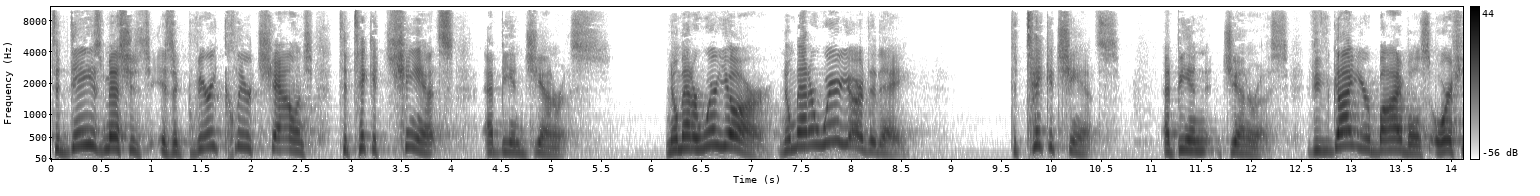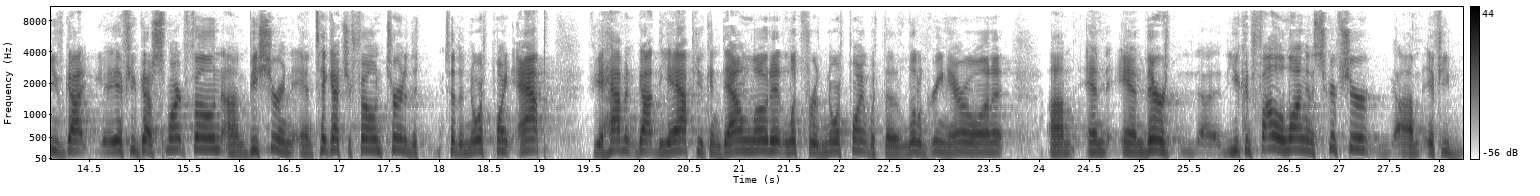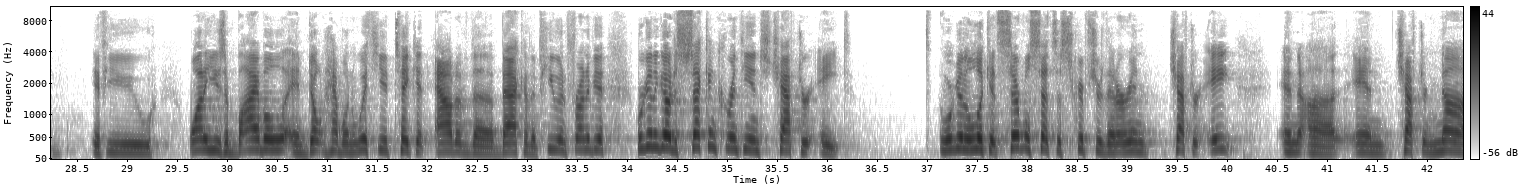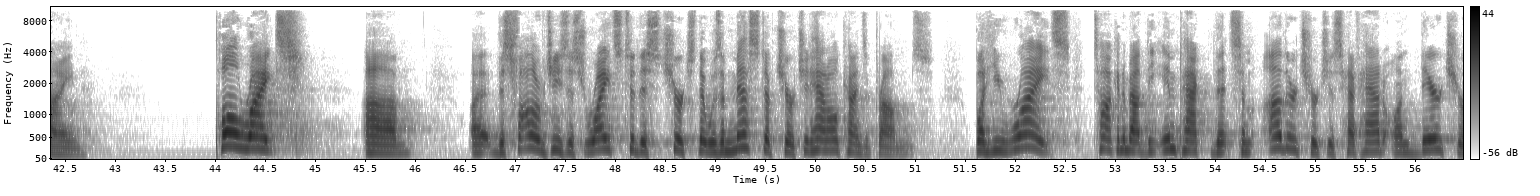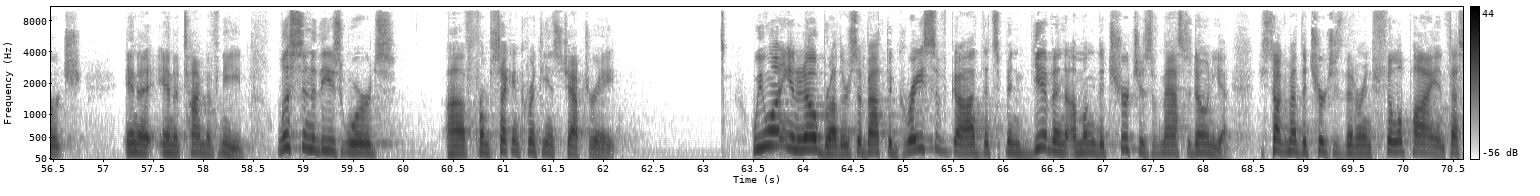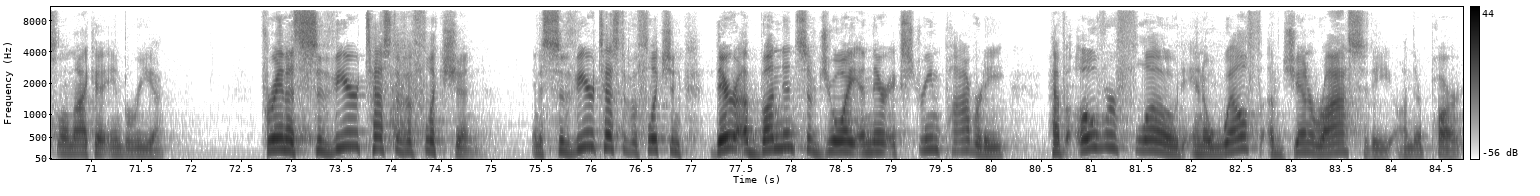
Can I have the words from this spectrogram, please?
Today's message is a very clear challenge to take a chance at being generous. No matter where you are, no matter where you are today, to take a chance at being generous. If you've got your Bibles or if you've got, if you've got a smartphone, um, be sure and, and, take out your phone, turn to the, to the Northpointe app. If you haven't got the app, you can download it, look for Northpointe with the little green arrow on it. Um, and and there, uh, you can follow along in the scripture. Um, if, you, if you want to use a Bible and don't have one with you, take it out of the back of the pew in front of you. We're going to go to 2 Corinthians chapter 8. We're going to look at several sets of scripture that are in chapter 8 and, uh, and chapter 9. Paul writes, um, uh, this follower of Jesus writes to this church that was a messed up church. It had all kinds of problems. But he writes talking about the impact that some other churches have had on their church in a, in a time of need. Listen to these words uh, from 2 Corinthians chapter 8. We want you to know, brothers, about the grace of God that's been given among the churches of Macedonia. He's talking about the churches that are in Philippi and Thessalonica and Berea. For in a severe test of affliction, in a severe test of affliction, their abundance of joy and their extreme poverty have overflowed in a wealth of generosity on their part.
